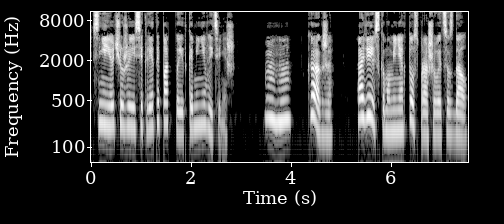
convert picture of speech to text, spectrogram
С нее чужие секреты под пытками не вытянешь». «Угу, как же. А Вельскому меня кто, спрашивается, сдал?»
